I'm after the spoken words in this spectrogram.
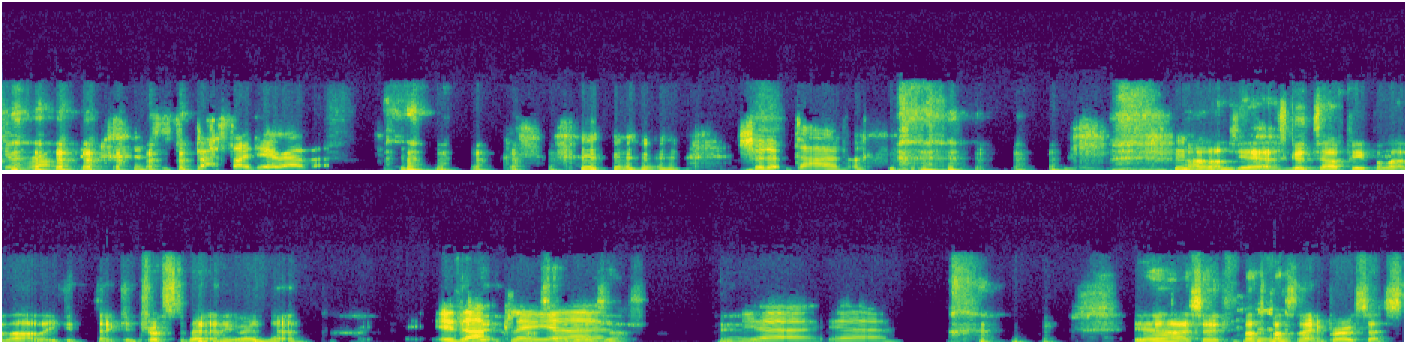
"You're wrong. this is the best idea ever." Shut up, Dad. Uh, that's, yeah, it's good to have people like that that you can that you can trust a bit anyway, isn't it? And exactly. bounce Yeah. Yeah, Yeah. Yeah. yeah, it's a that's a fascinating process.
